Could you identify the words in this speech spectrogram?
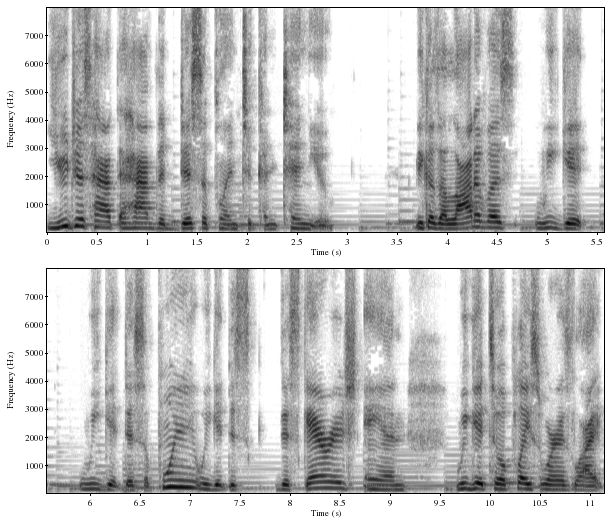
You just have to have the discipline to continue. Because a lot of us we get we get disappointed, we get dis- discouraged and we get to a place where it's like,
